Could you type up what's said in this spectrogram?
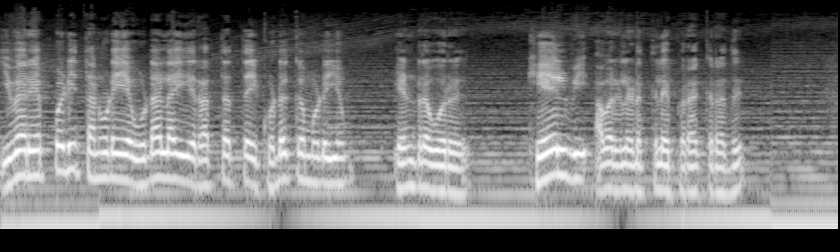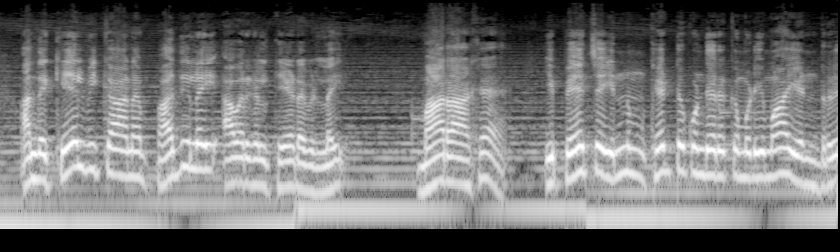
இவர் எப்படி தன்னுடைய உடலை இரத்தத்தை கொடுக்க முடியும் என்ற ஒரு கேள்வி அவர்களிடத்திலே பிறக்கிறது. அந்த கேள்விக்கான பதிலை அவர்கள் தேடவில்லை. மாறாக இப்பேச்சை இன்னும் கேட்டுக்கொண்டிருக்க முடியுமா என்று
